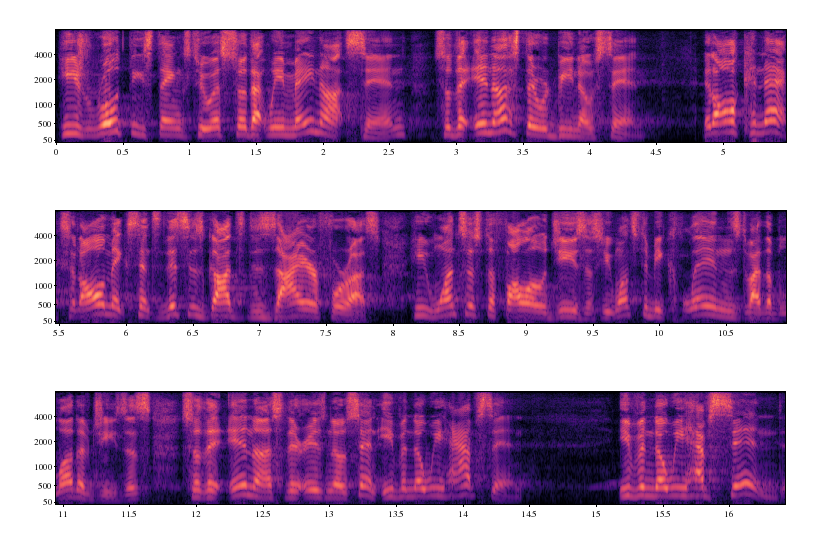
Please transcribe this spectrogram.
He's wrote these things to us so that we may not sin, so that in us there would be no sin. It all connects. It all makes sense. This is God's desire for us. He wants us to follow Jesus. He wants to be cleansed by the blood of Jesus so that in us there is no sin, even though we have sin, even though we have sinned,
